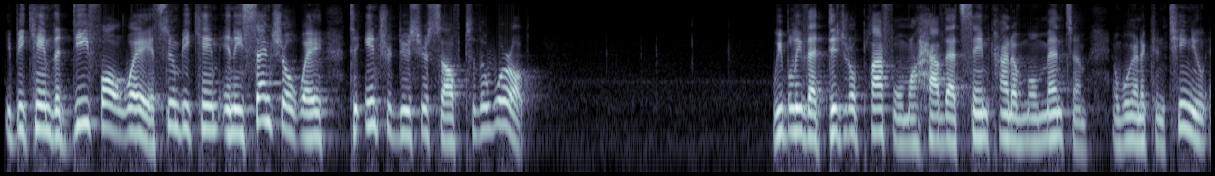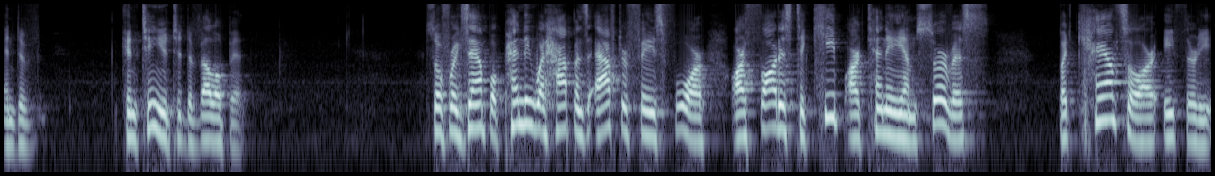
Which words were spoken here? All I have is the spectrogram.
it became the default way. It soon became an essential way to introduce yourself to the world. We believe that digital platform will have that same kind of momentum, and we're going to continue and de- continue to develop it. So, for example, pending what happens after phase four, our thought is to keep our 10 a.m. service, but cancel our 8:30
